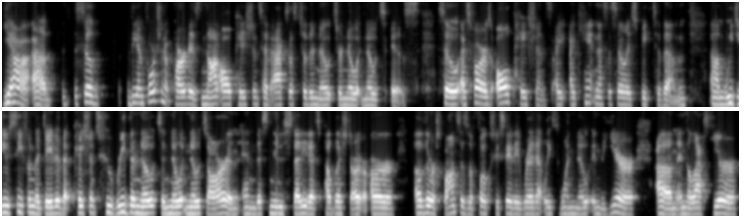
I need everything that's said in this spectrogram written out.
Yeah. Uh, so the unfortunate part is not all patients have access to their notes or know what notes is. So, as far as all patients, I, I can't necessarily speak to them. Um, we do see from the data that patients who read their notes and know what notes are, and, and this new study that's published are, are of the responses of folks who say they read at least one note in the year um, in the last year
